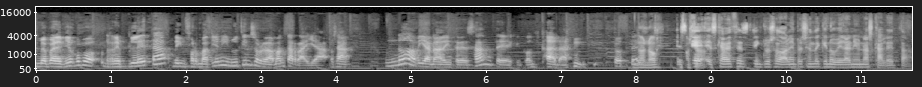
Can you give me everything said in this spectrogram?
me pareció como repleta de información inútil sobre la manta raya. O sea, no había nada interesante que contaran. Entonces, No, no. Es que, sea- es que a veces incluso da la impresión de que no hubiera ni una escaleta.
